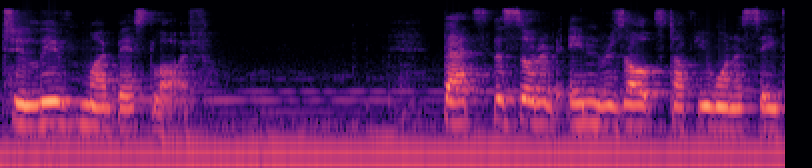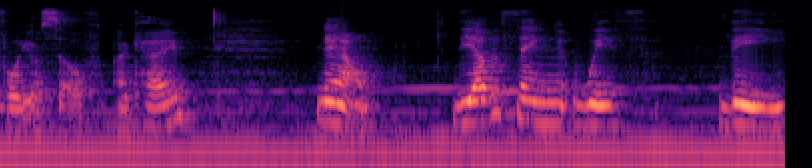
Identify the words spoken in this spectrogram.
to live my best life. That's the sort of end result stuff you want to see for yourself, okay? Now, the other thing with the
